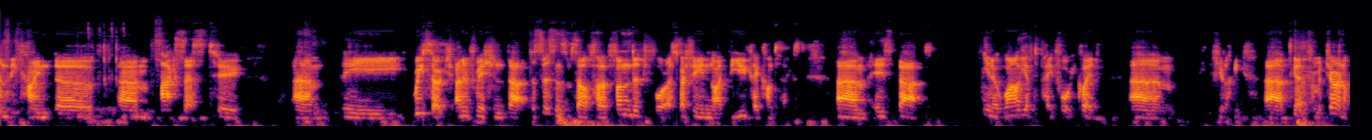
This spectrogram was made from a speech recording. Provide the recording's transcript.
and the kind of um, access to um, the research and information that the citizens themselves have funded for, especially in like the UK context, um, is that you know while you have to pay forty quid, um, if you're lucky, uh, to get it from a journal,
